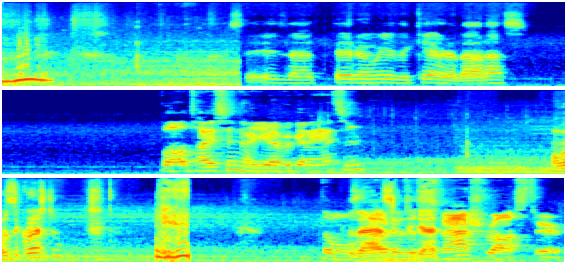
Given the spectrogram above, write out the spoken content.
Is that they don't really care about us. Well, Tyson, are you ever gonna answer? What was the question? The Was I out asked of the again? Smash roster.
